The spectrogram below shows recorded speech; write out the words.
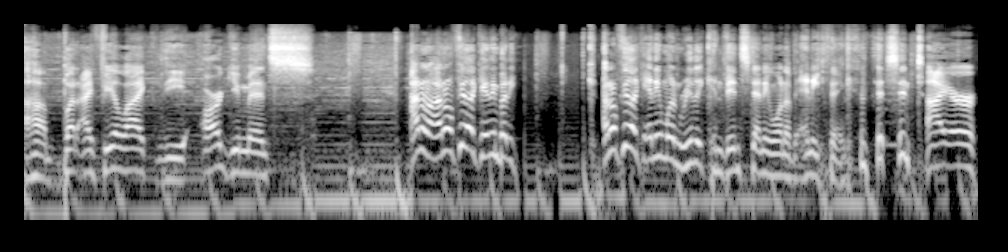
Um, but I feel like the arguments. I don't know. I don't feel like anybody. I don't feel like anyone really convinced anyone of anything. this entire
